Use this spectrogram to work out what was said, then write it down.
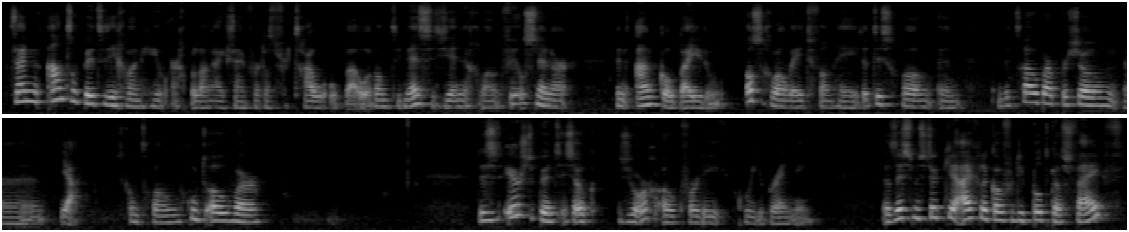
Het zijn een aantal punten die gewoon heel erg belangrijk zijn voor dat vertrouwen opbouwen. Want die mensen zullen gewoon veel sneller een aankoop bij je doen. Als ze gewoon weten van hé, hey, dat is gewoon een, betrouwbaar persoon. Uh, ja, ze komt gewoon goed over. Dus het eerste punt is ook zorg ook voor die goede branding. Dat is een stukje eigenlijk over die podcast 5.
